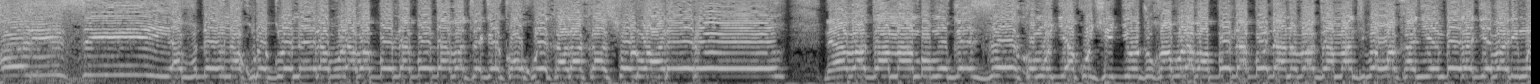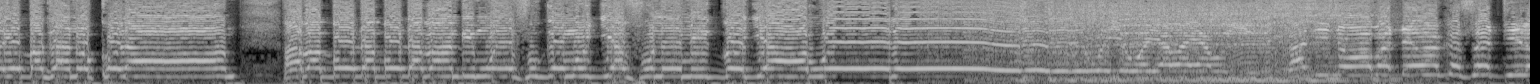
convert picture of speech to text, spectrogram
poliisi yavuddeyo olunaku lweggulo neerabula ababodaboda abategeka okwekalakasa olwaleero naye bagamba mbu mugezeeko mujja kukijjuutuka bula ababodaboda no bagamba nti bawakanya embeera gye balimu eyo bagaana okukola ababodaboda bambi mwefuge mujja funa emiggo gyabwere kati nowabaddewo akasatiro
